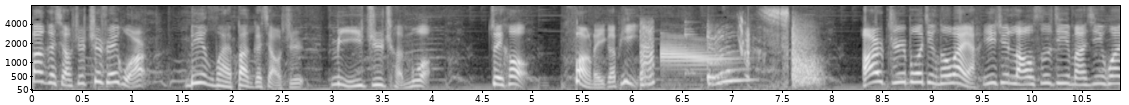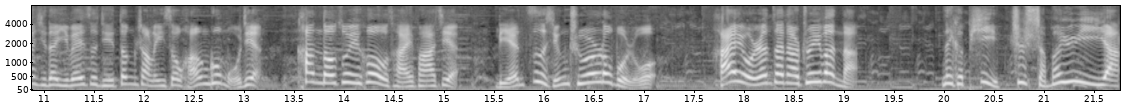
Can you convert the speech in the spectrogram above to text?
半个小时吃水果，另外半个小时迷之沉默，最后。放了一个屁，而直播镜头外呀，一群老司机满心欢喜的以为自己登上了一艘航空母舰，看到最后才发现连自行车都不如，还有人在那追问呢，那个屁是什么寓意呀？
